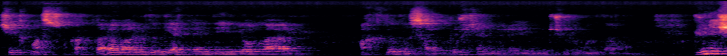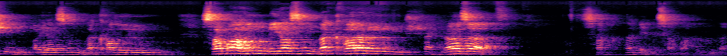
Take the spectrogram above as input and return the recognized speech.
Çıkmaz sokaklara varırdı niyetlendiğim yollar. Aklımı savururken yüreğimin uçurumunda. Güneşin ayazında kalırım. Sabahın beyazında kararırım Şehrazat. Sakla beni sabahında.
